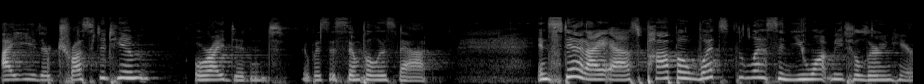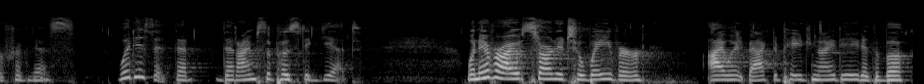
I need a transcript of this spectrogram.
I either trusted him or I didn't. It was as simple as that. Instead, I asked, Papa, what's the lesson you want me to learn here from this? What is it that, that I'm supposed to get? Whenever I started to waver, I went back to page 98 of the book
